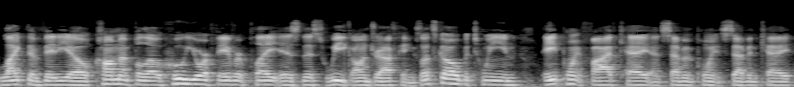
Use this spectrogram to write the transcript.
like the video, comment below who your favorite play is this week on DraftKings. Let's go between 8.5K and 7.7K. I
